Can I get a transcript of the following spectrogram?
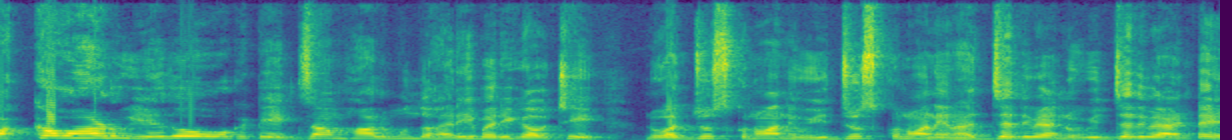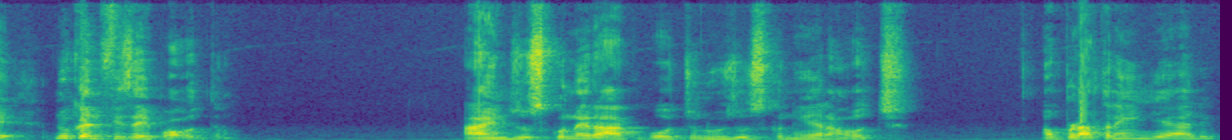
పక్కవాడు ఏదో ఒకటి ఎగ్జామ్ హాల్ ముందు హరీబరీగా వచ్చి నువ్వు అది చూసుకున్నావా నువ్వు ఇది చూసుకున్నావా నేను అది చదివా నువ్వు ఇది చదివా అంటే నువ్వు కన్ఫ్యూజ్ అయిపోవద్దు. ఆయన చూసుకునే రాకపోవచ్చు నువ్వు చూసుకునే రావచ్చు. అప్పుడు అతను ఏం చేయాలి?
